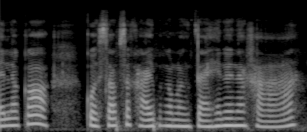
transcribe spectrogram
ค์แล้วก็กด Subscribe เป็นกำลังใจให้ด้วยนะคะ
